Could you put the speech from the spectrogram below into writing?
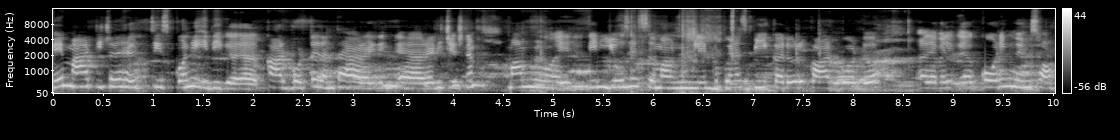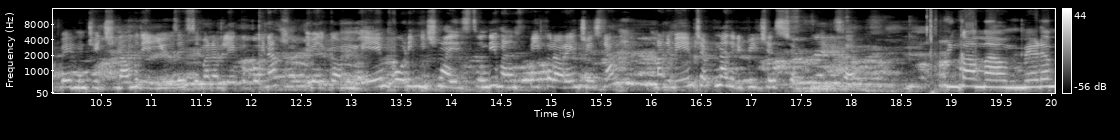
మేము మా టీచర్ హెల్ప్ తీసుకొని ఇది కార్డ్బోర్డ్తో ఇదంతా రెడీ రెడీ చేసినాం. మా దీని యూజెస్ మనం లేకపోయినా స్పీకర్ కార్డ్బోర్డు కోడింగ్ మేము సాఫ్ట్వేర్ నుంచి ఇచ్చినాము. దీని యూజెస్ మనం లేకపోయినా వెల్కమ్ ఏం కోడింగ్ ఇచ్చినా అది ఇస్తుంది. మనం స్పీకర్ అరేంజ్ చేసినా మనం ఏం చెప్పినా అది రిపీట్ చేసి చెప్తుంది సార్. ఇంకా మా మేడం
